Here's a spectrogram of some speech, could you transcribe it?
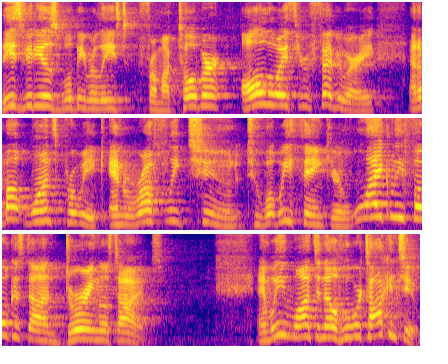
These videos will be released from October all the way through February at about once per week and roughly tuned to what we think you're likely focused on during those times. And we want to know who we're talking to.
